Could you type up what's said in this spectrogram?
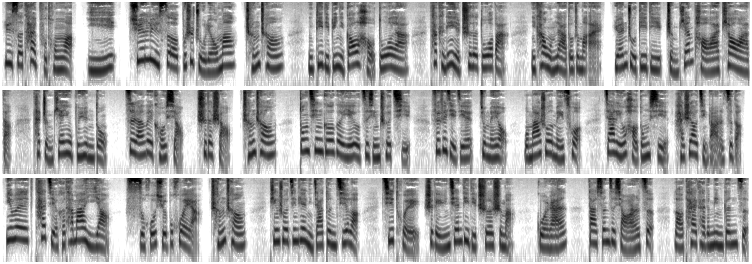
绿色太普通了。咦，军绿色不是主流吗？程程，你弟弟比你高了好多呀，他肯定也吃得多吧？你看我们俩都这么矮，原主弟弟整天跑啊跳啊的，他整天又不运动，自然胃口小，吃的少。程程，冬青哥哥也有自行车骑，菲菲姐姐就没有。我妈说的没错，家里有好东西还是要紧着儿子的，因为他姐和他妈一样，死活学不会呀。程程。听说今天你家炖鸡了，鸡腿是给云谦弟弟吃了是吗？果然，大孙子小儿子，老太太的命根子，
